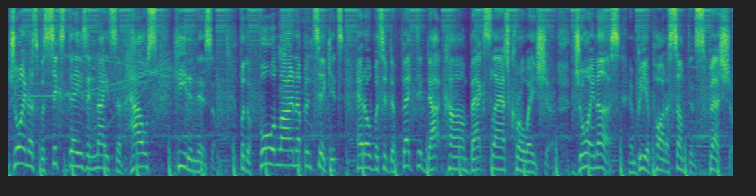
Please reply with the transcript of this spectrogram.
Join us for six days and nights of house hedonism. For the full lineup and tickets, head over to defected.com backslash Croatia. Join us and be a part of something special.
